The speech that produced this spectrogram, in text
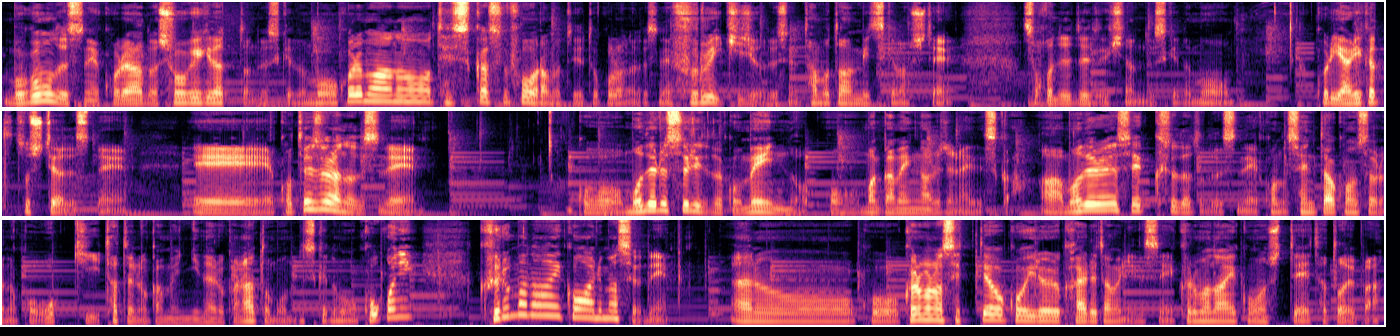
僕もですね、これあの衝撃だったんですけども、これもあのテスカスフォーラムというところのですね、古い記事をですね、たまたま見つけまして、そこで出てきたんですけども、これやり方としてはですね、えー、こうテスラのですね、こうモデル3だとこうメインの、まあ、画面があるじゃないですかあ。モデル SX だとですね、このセンターコンソールのこう大きい縦の画面になるかなと思うんですけども、ここに車のアイコンありますよね。あのー、こう車の設定をこういろいろ変えるためにですね、車のアイコンをして、例えば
